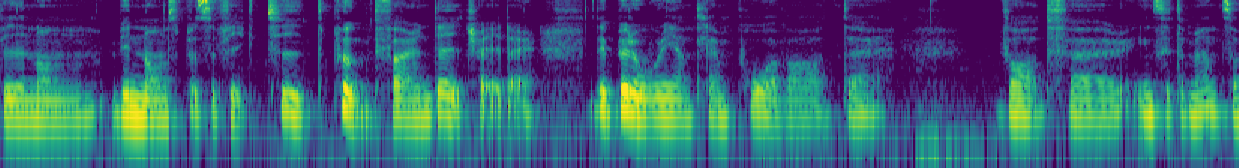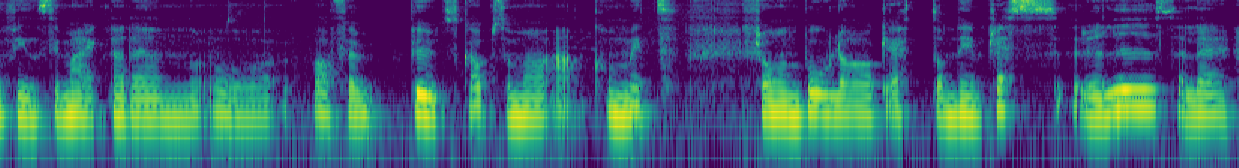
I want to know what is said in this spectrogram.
vid någon, vid någon specifik tidpunkt för en daytrader. Det beror egentligen på vad, vad för incitament som finns i marknaden och vad för budskap som har kommit från bolaget, om det är en pressrelease eller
